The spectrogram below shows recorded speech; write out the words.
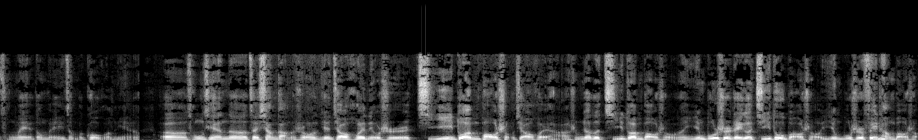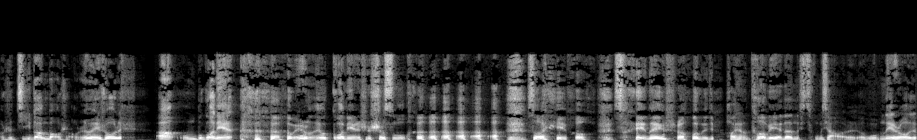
从来也都没怎么过过年。呃，从前呢，在香港的时候，那间教会呢又是极端保守教会啊。什么叫做极端保守呢？已经不是这个极度保守，已经不是非常保守，是极端保守。认为说这啊，我们不过年，为什么？因为过年是世俗，所以所以那个时候呢，就好像特别的从小，我们那时候就。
